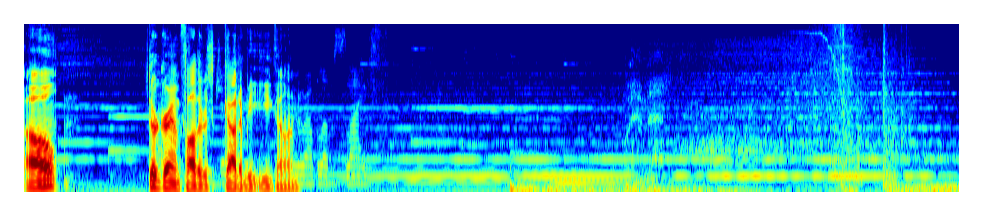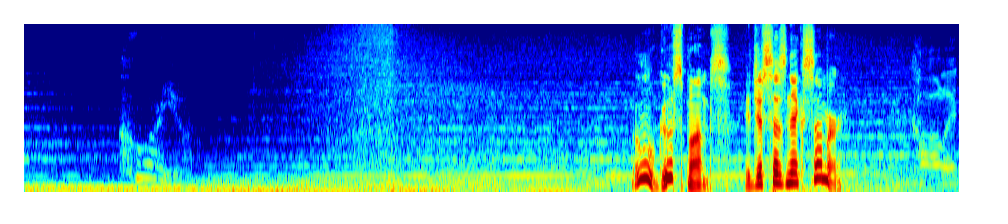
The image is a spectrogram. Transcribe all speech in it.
Oh. Their grandfather's got to be Egon. Ooh, goosebumps. It just says next summer. Call it.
